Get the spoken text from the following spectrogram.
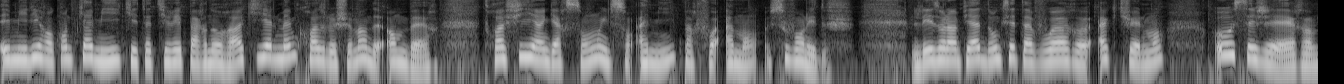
Émilie rencontre Camille qui est attirée par Nora qui elle-même croise le chemin de Amber. Trois filles et un garçon, ils sont amis, parfois amants, souvent les deux. Les Olympiades, donc c'est à voir euh, actuellement au CGR.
